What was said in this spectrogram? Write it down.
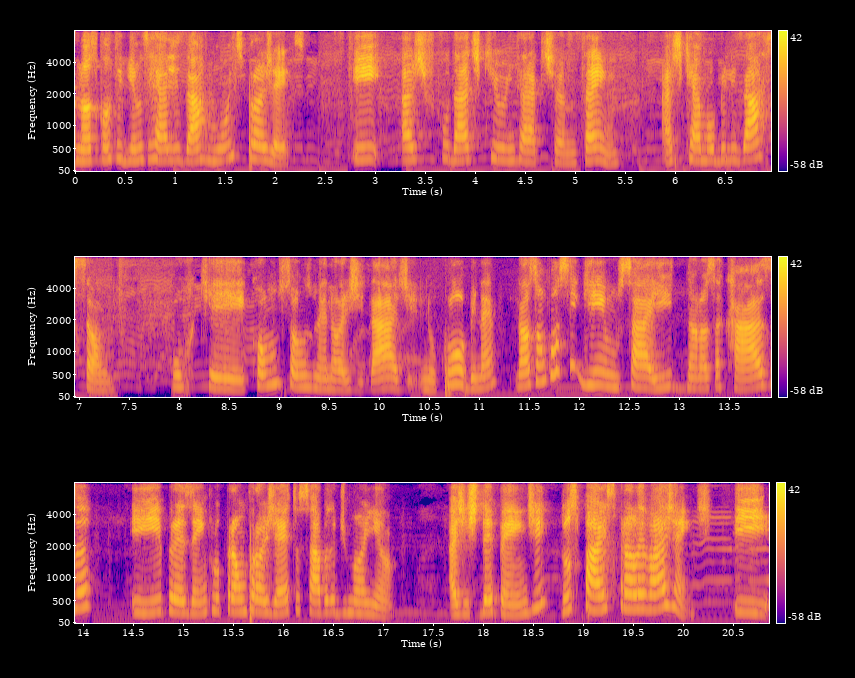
nós conseguimos realizar muitos projetos. E a dificuldade que o Interactiano tem, acho que é a mobilização. Porque, como somos menores de idade no clube, né? Nós não conseguimos sair da nossa casa e ir, por exemplo, para um projeto sábado de manhã. A gente depende dos pais para levar a gente. E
